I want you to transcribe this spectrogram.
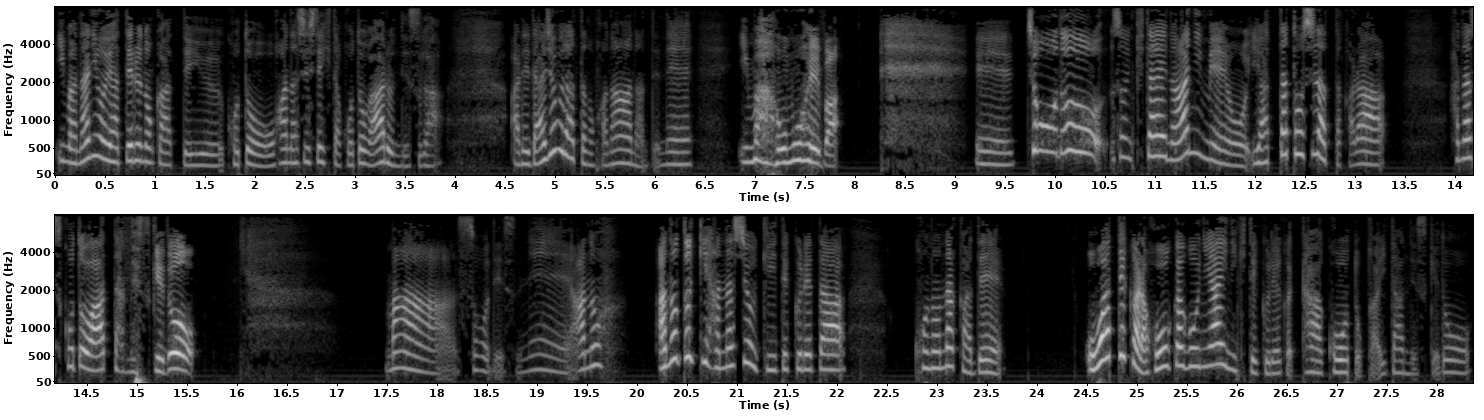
今何をやってるのかっていうことをお話ししてきたことがあるんですが、あれ大丈夫だったのかな？ぁなんてね、今思えば。えー、ちょうど、その期待のアニメをやった年だったから、話すことはあったんですけど、まあ、そうですね。あの、あの時話を聞いてくれた子の中で、終わってから放課後に会いに来てくれた子とかいたんですけど、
